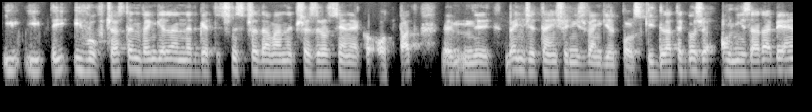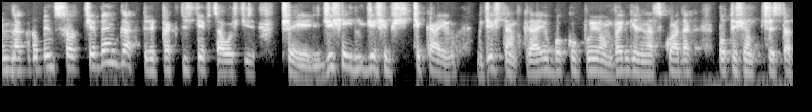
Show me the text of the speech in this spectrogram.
i, i, i wówczas ten węgiel energetyczny sprzedawany przez Rosjan jako odpad y, y, będzie tańszy niż węgiel polski, dlatego że oni zarabiają na grubym sorcie węgla, który praktycznie w całości przejęli. Dzisiaj ludzie się wściekają gdzieś tam w kraju, bo kupują węgiel na składach po 1300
